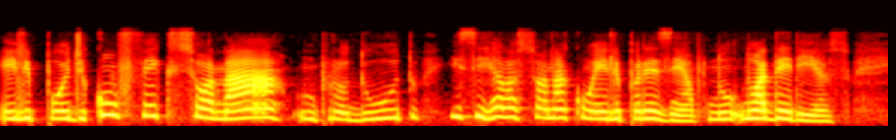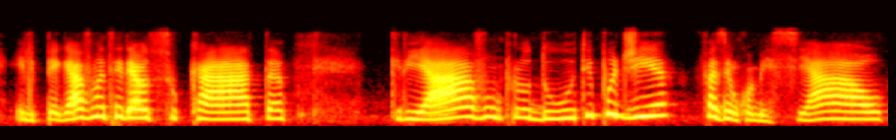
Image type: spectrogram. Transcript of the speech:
Ele pôde confeccionar um produto e se relacionar com ele, por exemplo, no, no adereço. Ele pegava o material de sucata, criava um produto e podia fazer um comercial,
